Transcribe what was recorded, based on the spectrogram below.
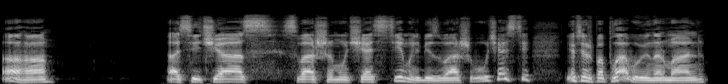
Ага. А сейчас, с вашим участием или без вашего участия, я все же поплаваю нормально.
